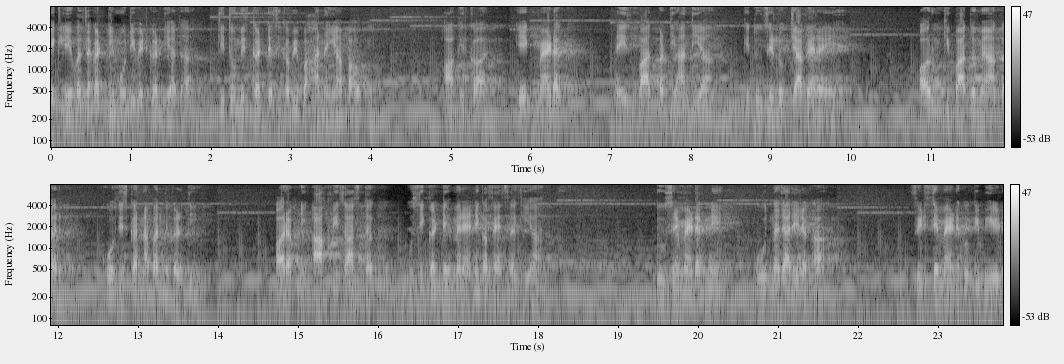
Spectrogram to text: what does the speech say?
एक लेवल तक डिमोटिवेट कर दिया था कि तुम इस गड्ढे से कभी बाहर नहीं आ पाओगे। आखिरकार, एक मैडक ने इस बात पर ध्यान दिया कि दूसरे लोग क्या कह रहे हैं। और उनकी बातों में आकर कोशिश करना बंद कर दी और अपनी आखिरी सांस तक उसी गड्ढे में रहने का फैसला किया। दूसरे मेढक ने कूदना जारी रखा। फिर से मेढकों की भीड़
